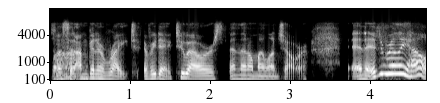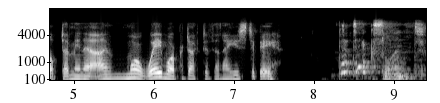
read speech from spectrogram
So wow. I said, I'm going to write every day, two hours, and then on my lunch hour. And it really helped. I mean, I'm more, way more productive than I used to be. That's excellent.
